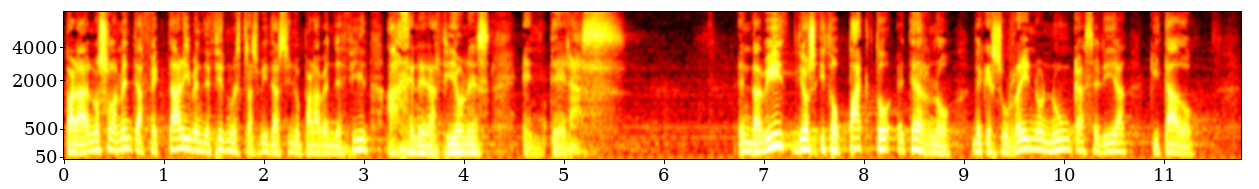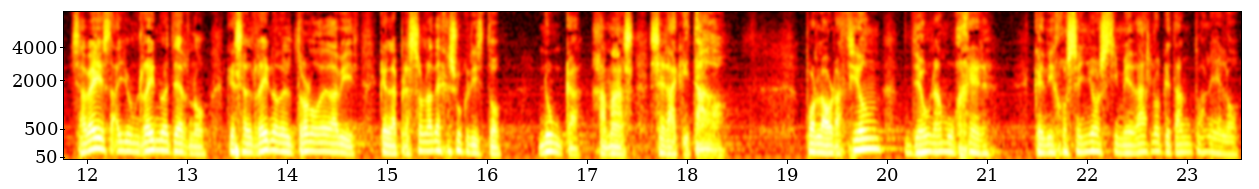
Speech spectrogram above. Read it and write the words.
para no solamente afectar y bendecir nuestras vidas, sino para bendecir a generaciones enteras. En David Dios hizo pacto eterno de que su reino nunca sería quitado. ¿Sabéis? Hay un reino eterno, que es el reino del trono de David, que en la persona de Jesucristo nunca, jamás será quitado. Por la oración de una mujer que dijo, Señor, si me das lo que tanto anhelo,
